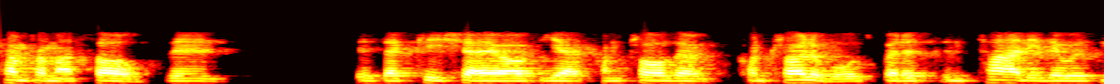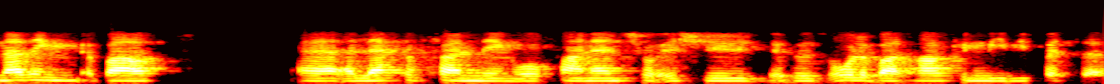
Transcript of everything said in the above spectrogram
come from ourselves. There's there's that cliche of yeah, control the controllables, but it's entirely there was nothing about uh, a lack of funding or financial issues. It was all about how can we be fitter,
